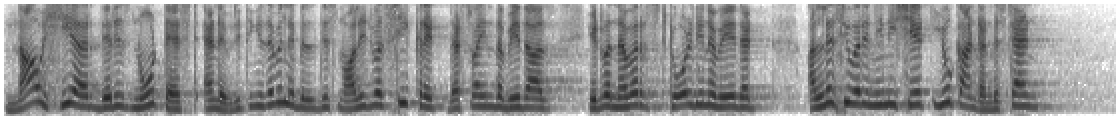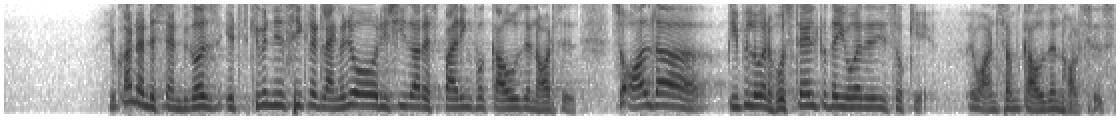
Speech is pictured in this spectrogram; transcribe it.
now here there is no test and everything is available. This knowledge was secret. That's why in the Vedas it was never told in a way that unless you are an initiate, you can't understand. You can't understand because it's given in secret language. Oh, rishis are aspiring for cows and horses. So all the people who are hostile to the yoga, it's okay. They want some cows and horses.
